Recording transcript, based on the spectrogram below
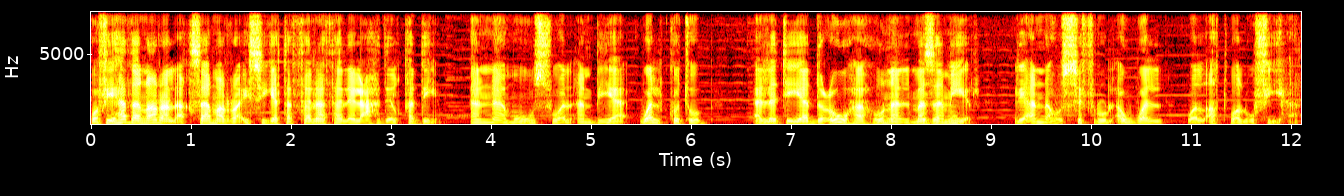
وفي هذا نرى الأقسام الرئيسية الثلاثة للعهد القديم الناموس والأنبياء والكتب التي يدعوها هنا المزامير لأنه السفر الأول والأطول فيها.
